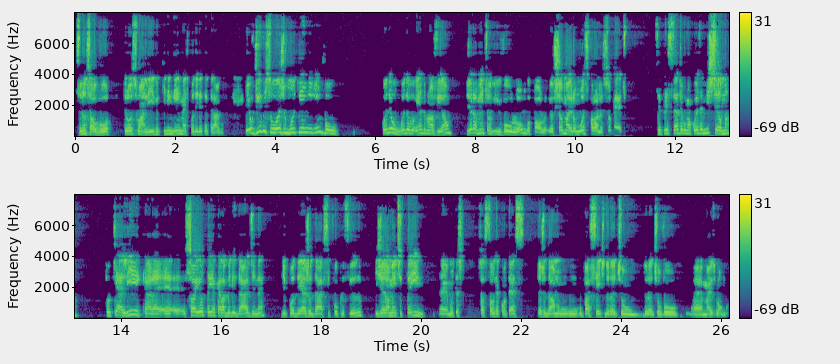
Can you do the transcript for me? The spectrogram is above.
se não salvou, trouxe um alívio que ninguém mais poderia ter trago. Eu vivo isso hoje muito em, em voo. Quando eu, quando eu entro no avião, geralmente em voo longo, Paulo, eu chamo a aeromoça e falo, olha, sou médico, se precisar de alguma coisa, me chama. Porque ali, cara, é, é, só eu tenho aquela habilidade, né, de poder ajudar se for preciso e geralmente tem é, muita situação que acontece de ajudar um, um, um, paciente durante um, durante um voo é, mais longo.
